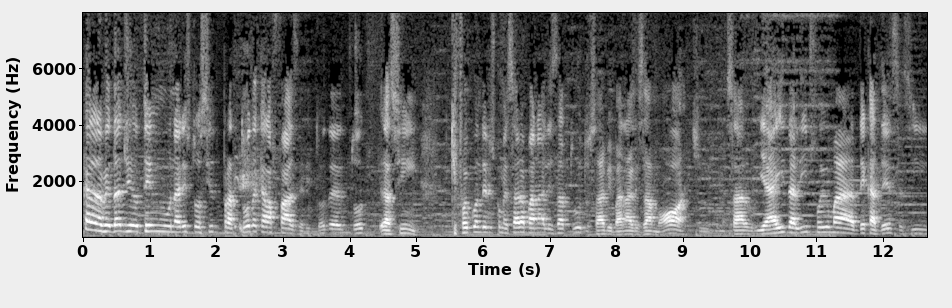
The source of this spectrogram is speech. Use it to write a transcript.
Cara, na verdade eu tenho o nariz torcido pra toda aquela fase ali, toda, todo, assim, que foi quando eles começaram a banalizar tudo, sabe? Banalizar a morte, começaram. E aí dali foi uma decadência, assim,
